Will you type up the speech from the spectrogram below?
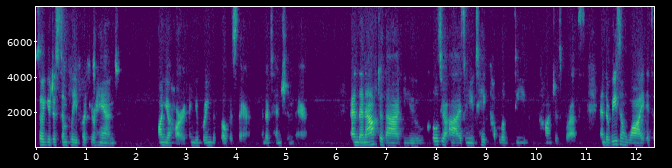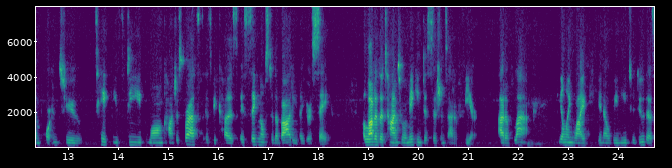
So you just simply put your hand on your heart and you bring the focus there and attention there. And then after that, you close your eyes and you take a couple of deep conscious breaths. And the reason why it's important to take these deep, long, conscious breaths is because it signals to the body that you're safe. A lot of the times we're making decisions out of fear, out of lack, mm-hmm. feeling like, you know, we need to do this,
